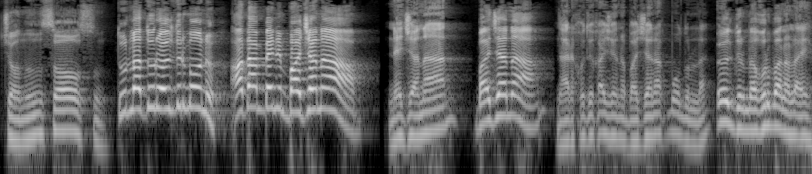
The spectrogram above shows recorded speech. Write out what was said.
Canın sağ olsun. Dur la dur öldürme onu. Adam benim bacanağım. Ne canan? Bacanağım. Narkotik ajanı bacanak mı olur lan? Öldürme kurban olayım.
